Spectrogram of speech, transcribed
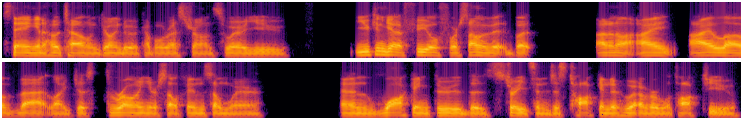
staying in a hotel and going to a couple restaurants where you you can get a feel for some of it, but I don't know. I I love that like just throwing yourself in somewhere and walking through the streets and just talking to whoever will talk to you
